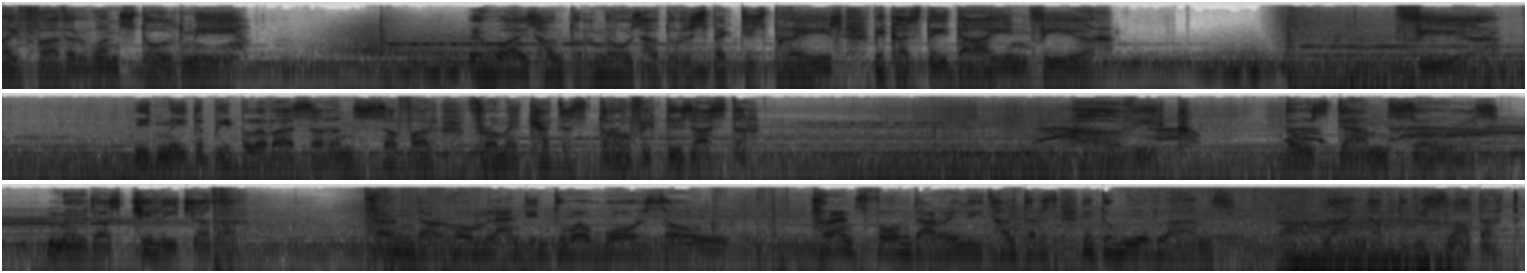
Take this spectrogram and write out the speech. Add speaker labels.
Speaker 1: My father once told me a wise hunter knows how to respect his prey because they die in fear. Fear. It made the people of Ahsarah suffer from a catastrophic disaster. Haavk. Those damned souls made us kill each other. Turned our homeland into a war zone. Transformed our elite hunters into mere lambs. Lined up to be slaughtered.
